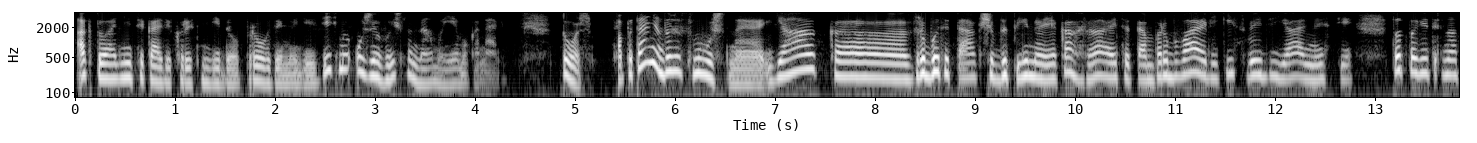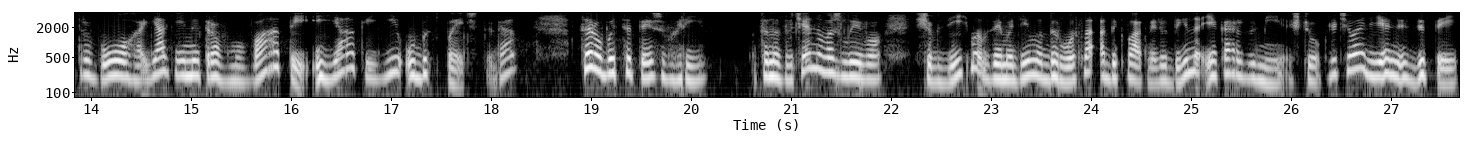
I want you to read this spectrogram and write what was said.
актуальні, цікаві, корисні відео про взаємодію з дітьми уже вийшли на моєму каналі. Тож, а питання дуже слушне: як е, зробити так, щоб дитина, яка грається там, перебуває в якійсь своїй діяльності, тут повітряна тривога, як її не травмувати і як її убезпечити? Да? Це робиться теж в грі. Це надзвичайно важливо, щоб з дітьми взаємодіяла доросла, адекватна людина, яка розуміє, що ключова діяльність дітей,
